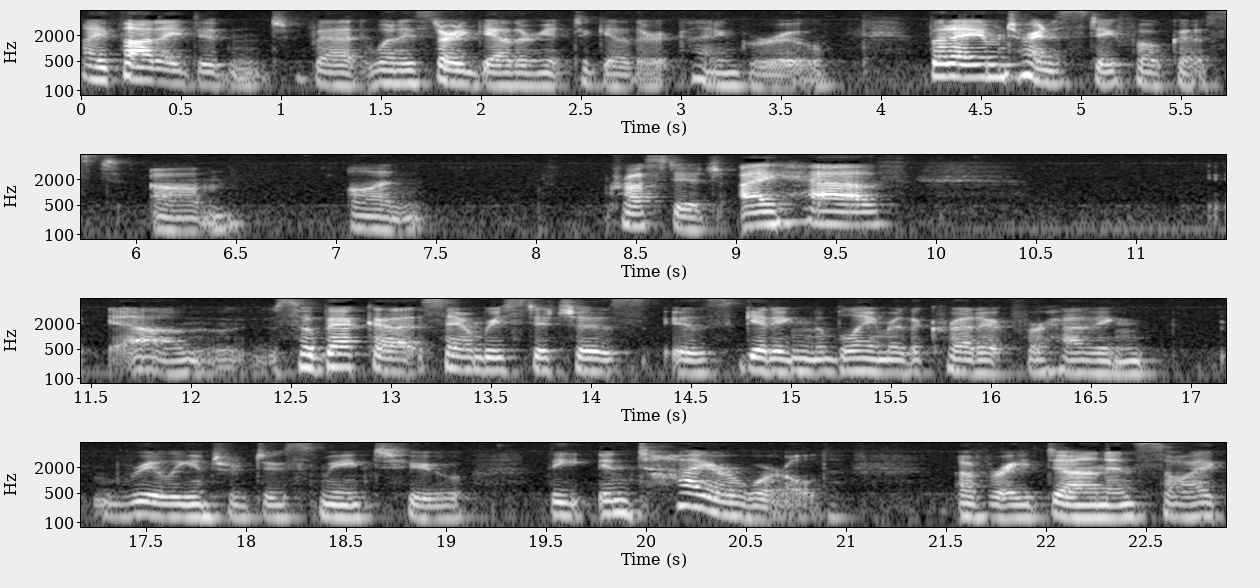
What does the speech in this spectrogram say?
I thought I didn't, but when I started gathering it together, it kind of grew. But I am trying to stay focused um, on cross stitch. I have um, so Becca Sambrie Stitches is getting the blame or the credit for having really introduced me to the entire world of Rae Dunn. And so I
